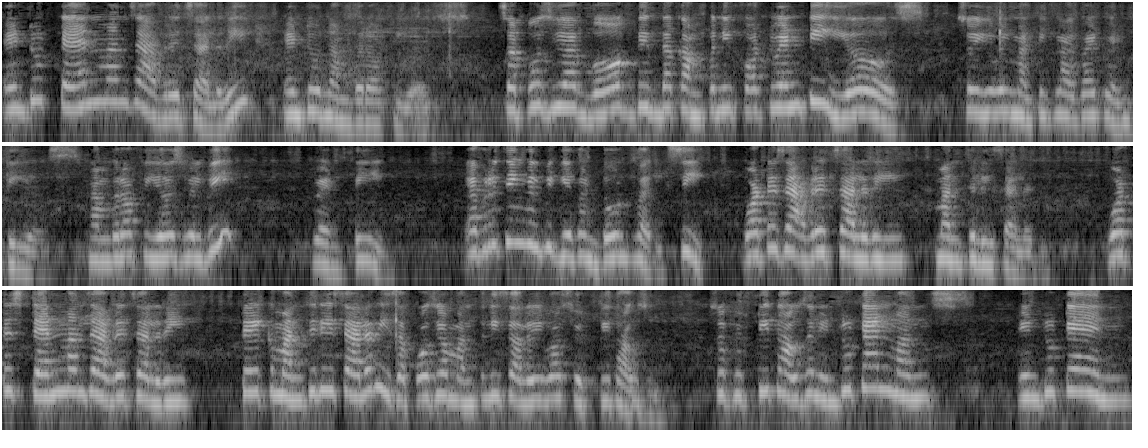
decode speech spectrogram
into 10 months average salary into number of years. Suppose you have worked in the company for 20 years. So you will multiply by 20 years. Number of years will be 20. Everything will be given. Don't worry. See, what is average salary? Monthly salary. What is 10 months average salary? Take monthly salary. Suppose your monthly salary was 50,000. So 50,000 into 10 months into 10.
